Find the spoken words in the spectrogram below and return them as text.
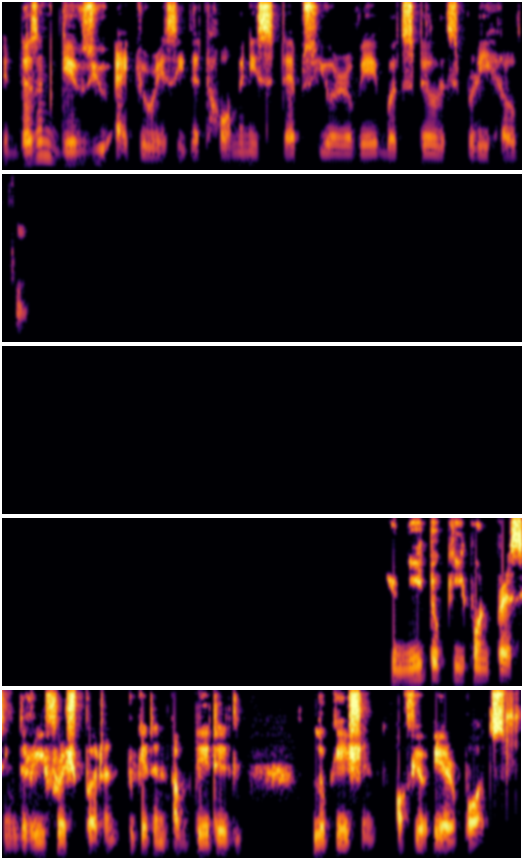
It doesn't gives you accuracy that how many steps you're away but still it's pretty helpful You need to keep on pressing the refresh button to get an updated location of your AirPods.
